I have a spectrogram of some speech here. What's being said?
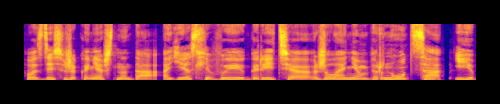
Вот здесь уже, конечно, да. А если вы горите желанием вернуться и,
